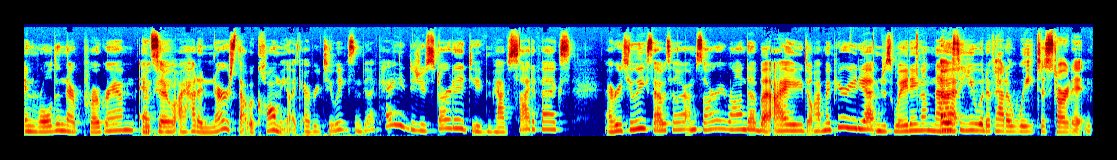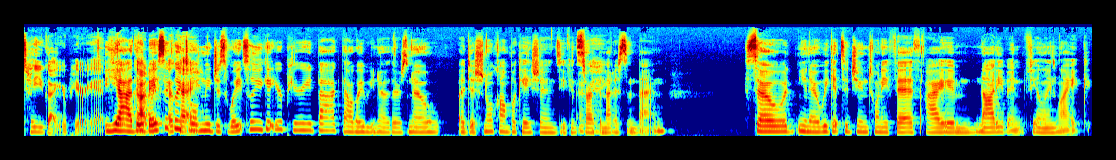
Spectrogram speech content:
enrolled in their program. And so I had a nurse that would call me like every two weeks and be like, hey, did you start it? Do you have side effects? Every two weeks, I would tell her, I'm sorry, Rhonda, but I don't have my period yet. I'm just waiting on that. Oh, that. so you would have had to wait to start it until you got your period. yeah, they Got basically Okay. told me just wait till you get your period back. That way we know there's no additional complications. You can start the medicine then. So, you know, we get to June 25th. I am not even feeling like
